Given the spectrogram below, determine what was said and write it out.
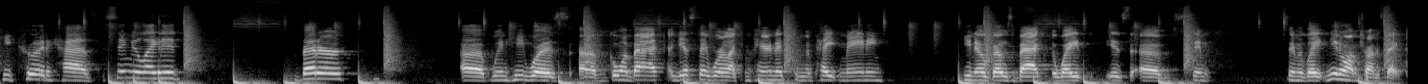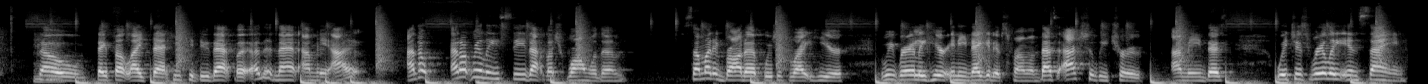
he could have simulated better uh, when he was uh, going back. I guess they were like comparing it to when Peyton Manning, you know, goes back the way is uh, sim- simulate. You know what I'm trying to say. So they felt like that he could do that. But other than that, I mean, I I don't I don't really see that much wrong with him. Somebody brought up, which is right here, we rarely hear any negatives from him. That's actually true. I mean, that's which is really insane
